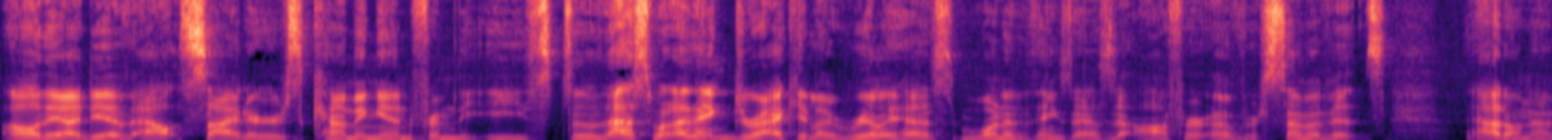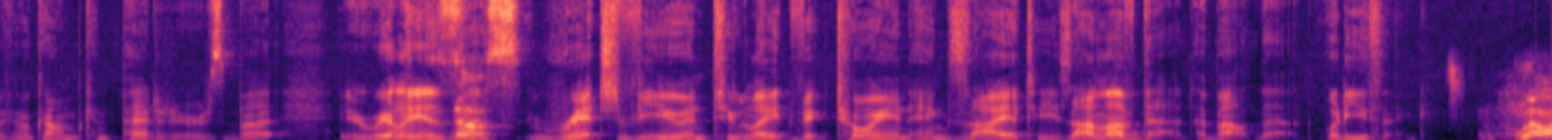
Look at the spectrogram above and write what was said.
all the idea of outsiders coming in from the east. So that's what I think Dracula really has. One of the things it has to offer over some of its I don't know if you call them competitors, but it really is no. this rich view into late Victorian anxieties. I love that about that. What do you think? Well,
